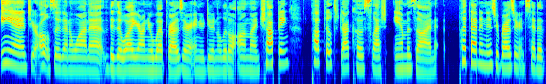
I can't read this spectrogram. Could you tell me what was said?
And you're also going to want to visit while you're on your web browser and you're doing a little online shopping, popfilter.co slash Amazon. Put that in as your browser instead of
